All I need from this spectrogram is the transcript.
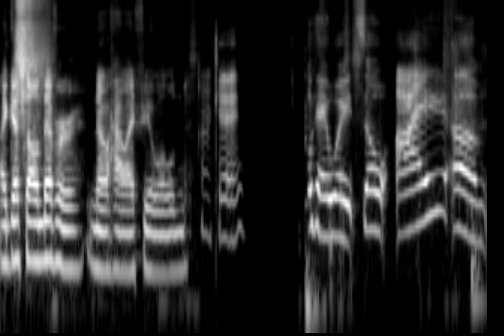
I guess I'll never know how I feel old. Okay. Okay, wait. So I um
